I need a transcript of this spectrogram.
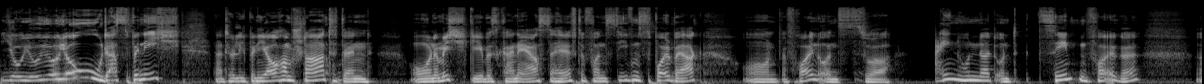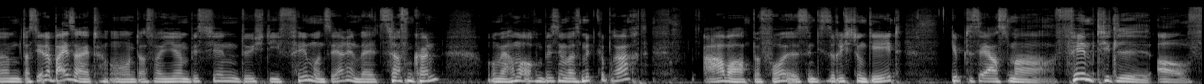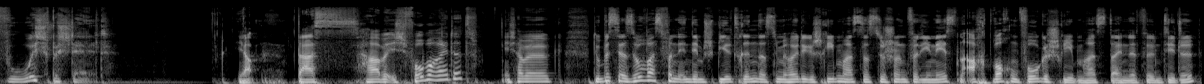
Jo, jo, jo, jo, das bin ich. Natürlich bin ich auch am Start, denn ohne mich gäbe es keine erste Hälfte von Steven Spoilberg. Und wir freuen uns zur 110. Folge, ähm, dass ihr dabei seid und dass wir hier ein bisschen durch die Film- und Serienwelt surfen können. Und wir haben auch ein bisschen was mitgebracht. Aber bevor es in diese Richtung geht, gibt es erstmal Filmtitel auf Wish bestellt. Ja, das habe ich vorbereitet. Ich habe, du bist ja sowas von in dem Spiel drin, dass du mir heute geschrieben hast, dass du schon für die nächsten acht Wochen vorgeschrieben hast, deine Filmtitel.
